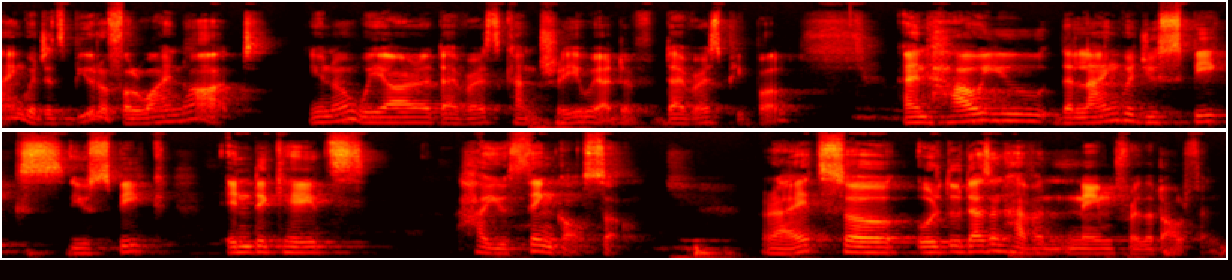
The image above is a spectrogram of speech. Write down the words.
language it's beautiful why not you know we are a diverse country we are diverse people and how you the language you speaks you speak indicates how you think also right so Urdu doesn't have a name for the dolphin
